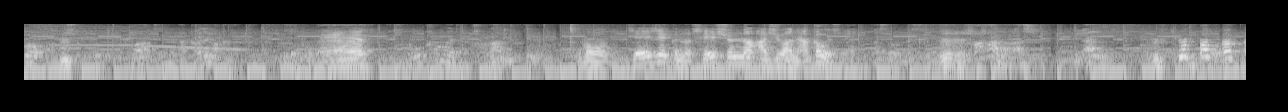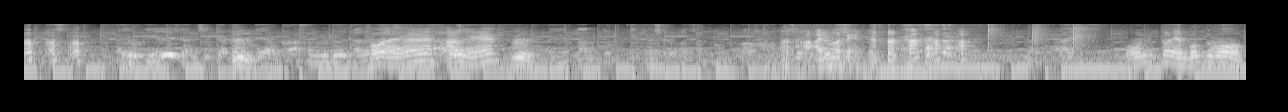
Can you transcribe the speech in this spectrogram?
とあの食は全部中尾で賄って。るでもねそう考えたらかなりっていう。もう JJ 君の青春の味は中尾ですね。あそうですよ、うん。母の味ってないんだよ。よく言うじゃん実家帰って、お母さんのルー食べそうだね。あるね。うん。えー、なんと木下よかさんと僕は母の味あありません。は い本当ね僕も、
